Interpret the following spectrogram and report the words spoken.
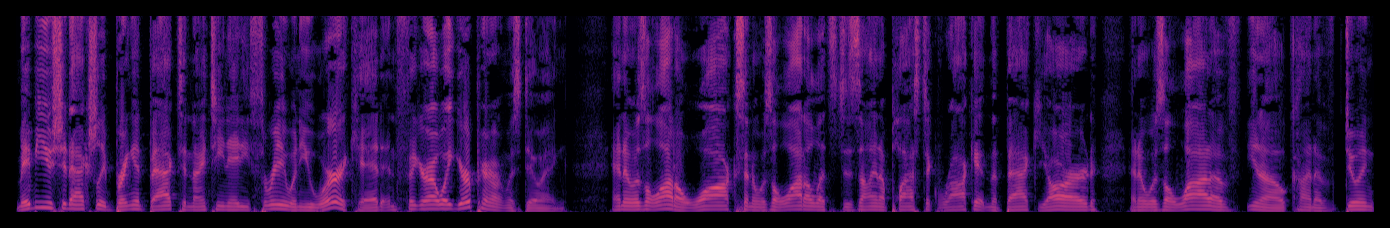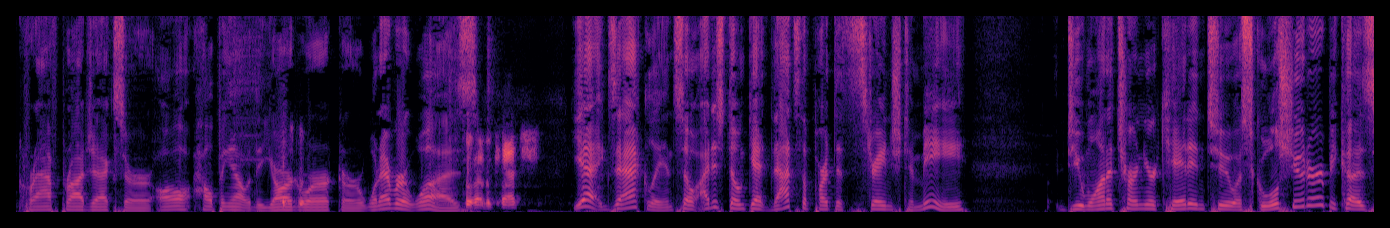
maybe you should actually bring it back to 1983 when you were a kid and figure out what your parent was doing and it was a lot of walks and it was a lot of let's design a plastic rocket in the backyard and it was a lot of you know kind of doing craft projects or all helping out with the yard work or whatever it was Still have a catch. Yeah, exactly. And so I just don't get that's the part that's strange to me. Do you want to turn your kid into a school shooter? Because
